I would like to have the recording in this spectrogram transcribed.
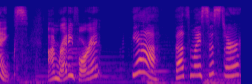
Thanks. I'm ready for it. Yeah, that's my sister.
